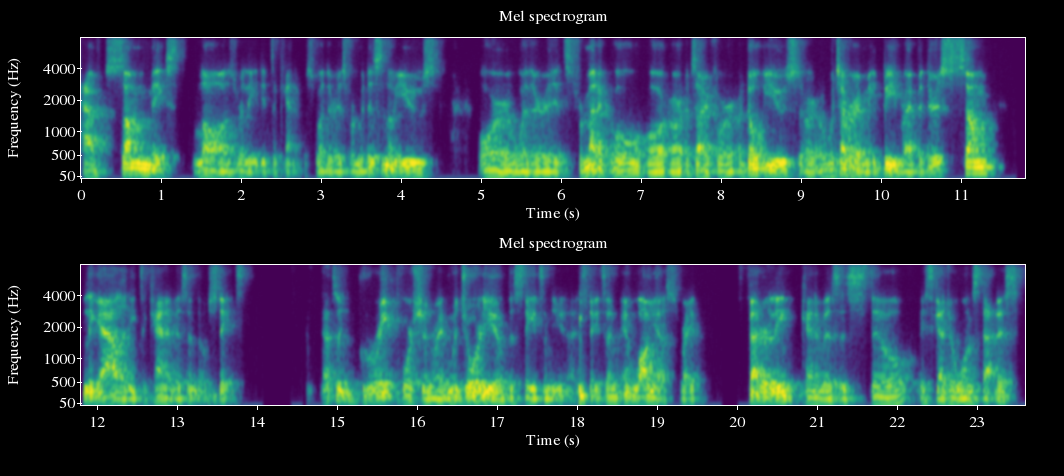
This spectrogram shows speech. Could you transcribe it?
have some mixed laws related to cannabis, whether it's for medicinal use or whether it's for medical or, or sorry, for adult use or, or whichever it may be, right? But there is some legality to cannabis in those states. That's a great portion, right? Majority of the states in the United States. And, and while, yes, right, federally, cannabis is still a Schedule One status.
